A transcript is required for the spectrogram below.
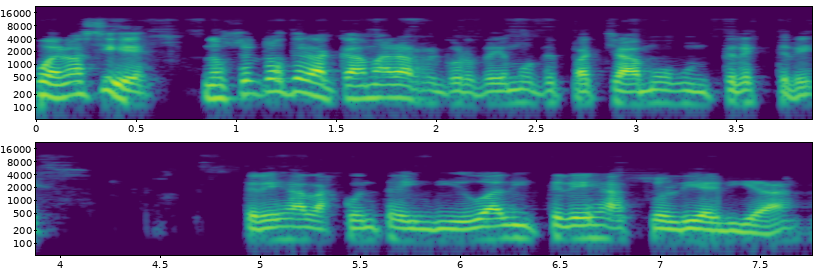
Bueno, así es. Nosotros de la Cámara, recordemos, despachamos un 3-3. Tres a las cuentas individuales y tres a solidaridad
